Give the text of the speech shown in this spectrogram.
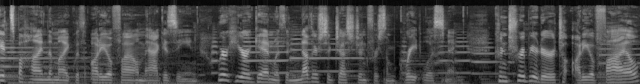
It's Behind the Mic with AudioFile Magazine. We're here again with another suggestion for some great listening. Contributor to AudioFile,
